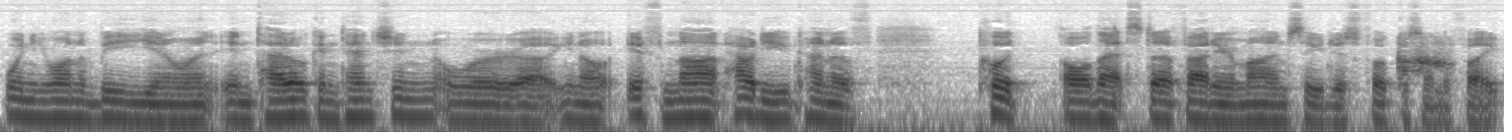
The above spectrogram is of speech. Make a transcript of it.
when you want to be, you know, in, in title contention, or uh, you know, if not, how do you kind of put all that stuff out of your mind so you just focus on the fight?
